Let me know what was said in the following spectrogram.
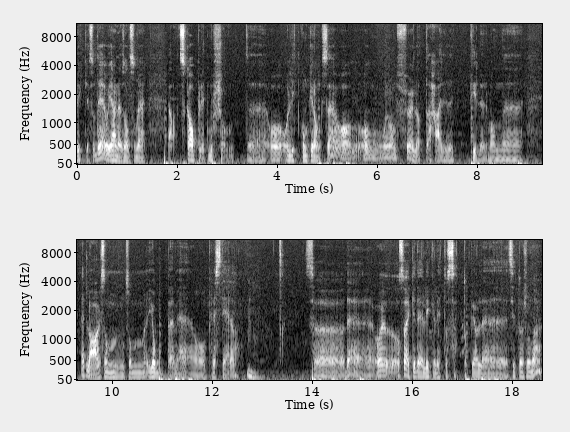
lykkes. Og det er jo gjerne sånn som er, ja, skape litt morsomt eh, og, og litt konkurranse. Og, og hvor man føler at det her tilhører man eh, et lag som, som jobber med å prestere. da. Mm. Så det, og, og så er ikke det like lett å sette opp i alle situasjoner.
